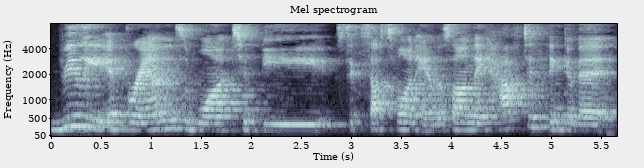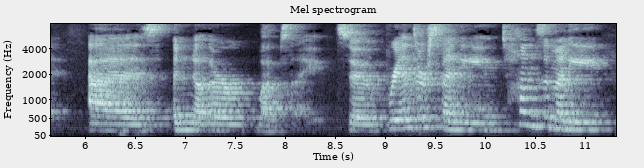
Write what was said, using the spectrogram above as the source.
Really, if brands want to be successful on Amazon, they have to think of it as another website. So brands are spending tons of money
